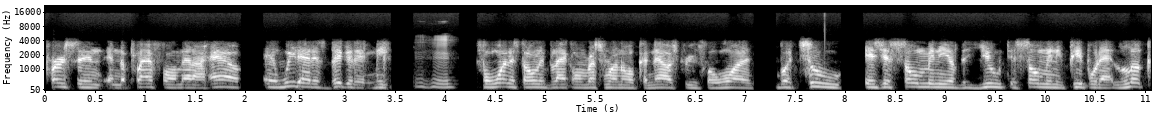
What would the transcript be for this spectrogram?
person and the platform that I have. And WeDat is bigger than me. Mm-hmm. For one, it's the only black owned restaurant on Canal Street, for one. But two, it's just so many of the youth, there's so many people that look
